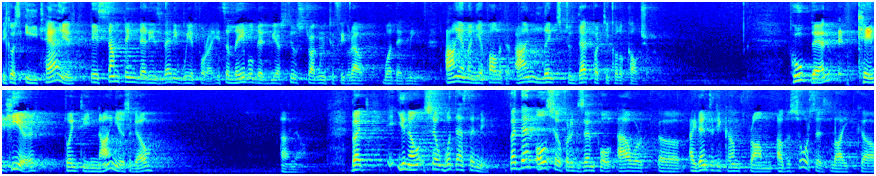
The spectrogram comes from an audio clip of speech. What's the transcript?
because Italian is something that is very weird for us. It's a label that we are still struggling to figure out what that means. I am a Neapolitan. I'm linked to that particular culture. Who then came here 29 years ago? I know. But, you know, so what does that mean? But then also, for example, our uh, identity comes from other sources like uh,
